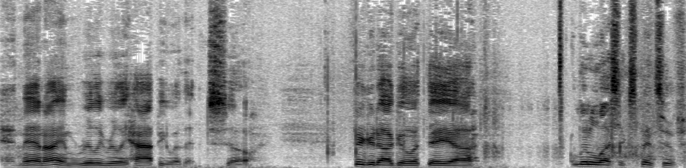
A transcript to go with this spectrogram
and man, I am really, really happy with it. So figured I'd go with a uh, little less expensive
